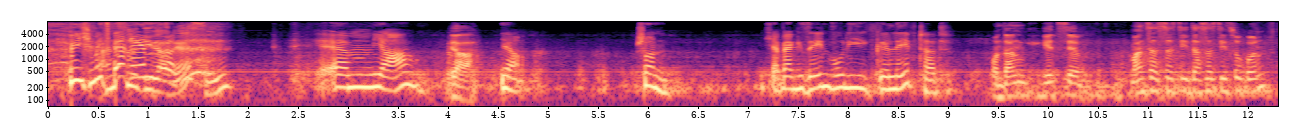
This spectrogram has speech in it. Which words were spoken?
wie ich mit Kannst der du die reden dann essen? Ähm, ja, Ja. ja. Schon. Ich habe ja gesehen, wo die gelebt hat. Und dann geht's dir. Meinst du, das ist die, das ist die Zukunft?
